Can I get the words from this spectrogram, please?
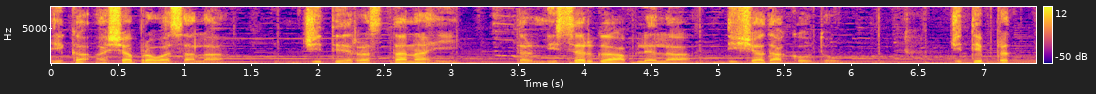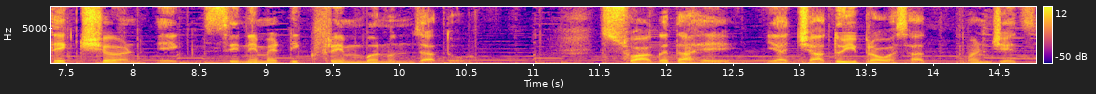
एका अशा प्रवासाला जिथे रस्ता नाही तर निसर्ग आपल्याला दिशा दाखवतो. जिथे प्रत्येक क्षण एक सिनेमॅटिक फ्रेम बनून जातो. स्वागत आहे या जादुई प्रवासात म्हणजेच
